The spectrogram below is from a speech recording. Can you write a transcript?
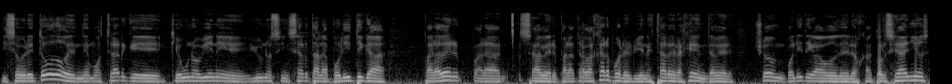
y sobre todo en demostrar que, que uno viene y uno se inserta a la política para ver, para saber, para trabajar por el bienestar de la gente. A ver, yo en política hago de los 14 años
